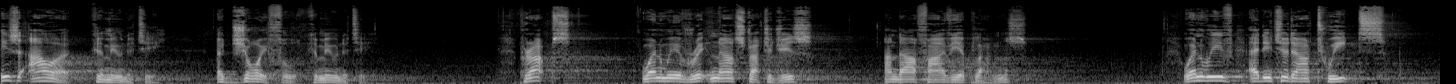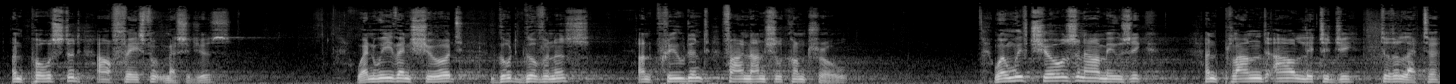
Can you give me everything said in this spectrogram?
Is our community a joyful community? Perhaps when we have written our strategies and our five year plans, when we've edited our tweets and posted our Facebook messages, when we've ensured good governance and prudent financial control, when we've chosen our music and planned our liturgy to the letter,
